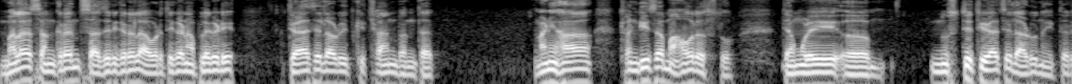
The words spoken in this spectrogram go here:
मला संक्रांत साजरी करायला आवडते कारण आपल्याकडे तिळाचे लाडू इतके छान बनतात. आणि हा थंडीचा माहोल असतो. त्यामुळे नुसते तिळाचे लाडू नाही तर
